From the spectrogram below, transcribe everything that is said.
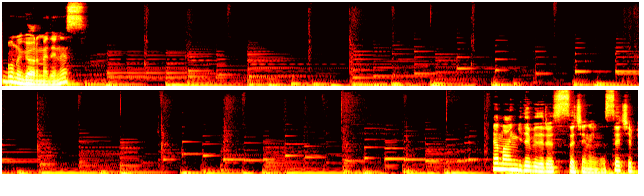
Bunu görmediniz. Hemen gidebiliriz seçeneğini seçip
